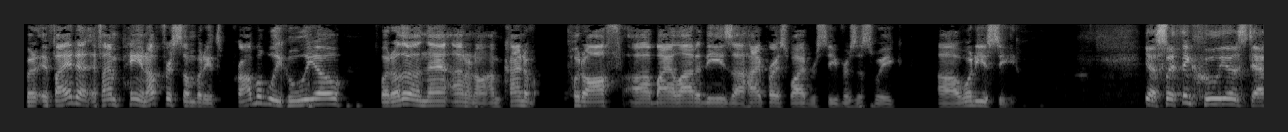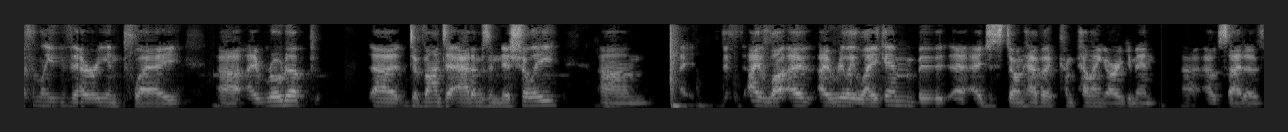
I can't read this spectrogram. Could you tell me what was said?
But if I had to, if I'm paying up for somebody, it's probably Julio. But other than that, I don't know. I'm kind of put off uh, by a lot of these uh, high priced wide receivers this week. Uh, what do you see? Yeah, so I think Julio is definitely very in play. Uh, I wrote up uh, Davante Adams initially. Um, I I, lo- I, I really like him, but I just don't have a compelling argument uh, outside of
